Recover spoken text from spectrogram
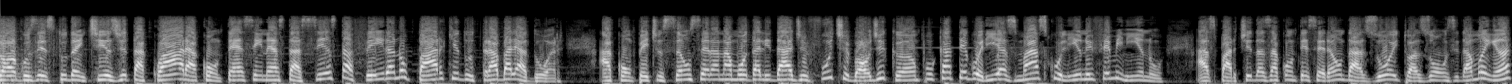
Jogos Estudantis de Taquara acontecem nesta sexta-feira no Parque do Trabalhador. A competição será na modalidade futebol de campo, categorias masculino e feminino. As partidas acontecerão das 8 às 11 da manhã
